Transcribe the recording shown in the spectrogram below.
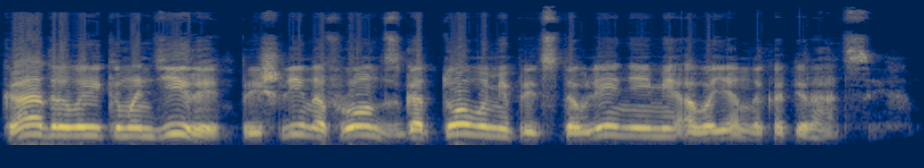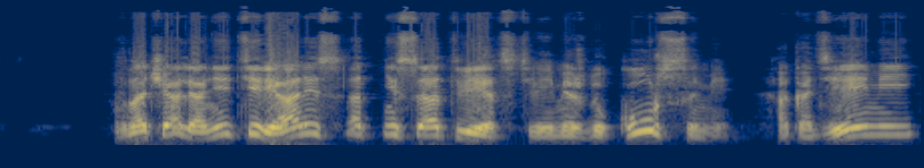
Кадровые командиры пришли на фронт с готовыми представлениями о военных операциях. Вначале они терялись от несоответствия между курсами, академией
